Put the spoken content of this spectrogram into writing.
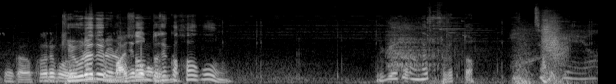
그러니까 그리고 개울 좀 애들이랑 많이 싸움도 넘었는데? 생각하고. 여기 애들이랑 해도 되겠다. 미안-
